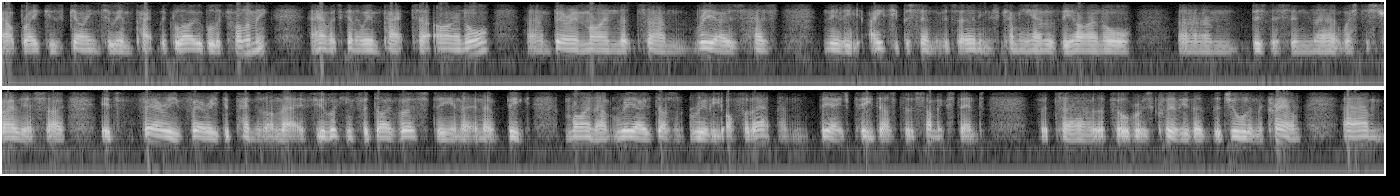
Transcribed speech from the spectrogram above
outbreak is going to impact the global economy, how it's going to impact uh, iron ore. Um, bear in mind that um, Rio's has nearly 80% of its earnings coming out of the iron ore um, business in uh, West Australia. So it's very, very dependent on that. If you're looking for diversity in a, in a big miner, Rio doesn't really offer that, and BHP does to some extent. But uh, the Pilbara is clearly the, the jewel in the crown. Um,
